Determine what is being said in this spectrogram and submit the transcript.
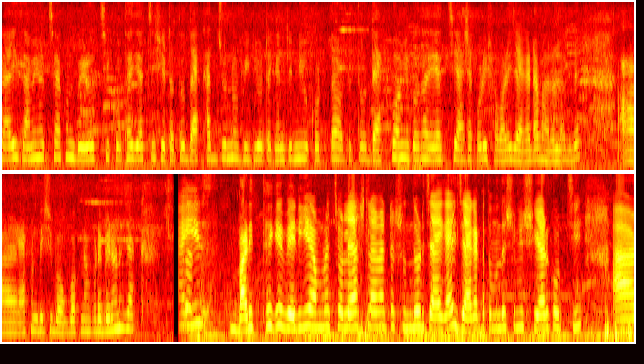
গাইজ আমি হচ্ছে এখন বেরোচ্ছি, কোথায় যাচ্ছি সেটা তো দেখার জন্য ভিডিওটা কন্টিনিউ করতে হবে। তো দেখো আমি কোথায় যাচ্ছি, আশা করি সবারই জায়গাটা ভালো লাগবে। আর এখন বেশি বক বক না করে বেরোনো যাক। গাইজ বাড়ির থেকে বেরিয়ে আমরা চলে আসলাম একটা সুন্দর জায়গায়। জায়গাটা তোমাদের সঙ্গে শেয়ার করছি। আর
